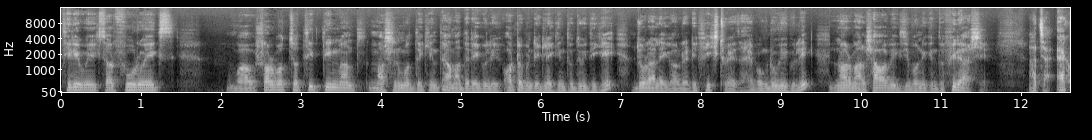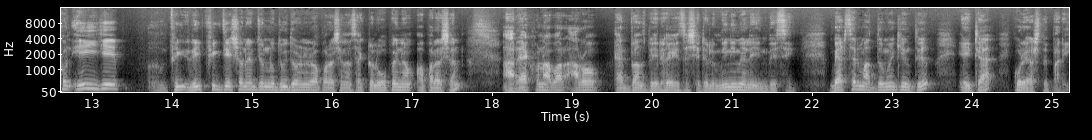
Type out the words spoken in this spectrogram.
থ্রি উইকস আর ফোর উইকস বা সর্বোচ্চ তিন মান্থ মাসের মধ্যে কিন্তু আমাদের এগুলি অটোমেটিকলি কিন্তু দুই দিকে জোড়া লেগে অলরেডি ফিক্সড হয়ে যায় এবং রুগীগুলি নর্মাল স্বাভাবিক জীবনে কিন্তু ফিরে আসে। আচ্ছা এখন এই যে রিপ ফিক্সেশনের জন্য দুই ধরনের অপারেশন আছে, একটা হলো ওপেন অপারেশন, আর এখন আবার আরও অ্যাডভান্স বের হয়ে গেছে, সেটা হলো মিনিমালি ইনভেসিভ। ব্যাটসের মাধ্যমে কিন্তু এইটা করে আসতে পারি।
